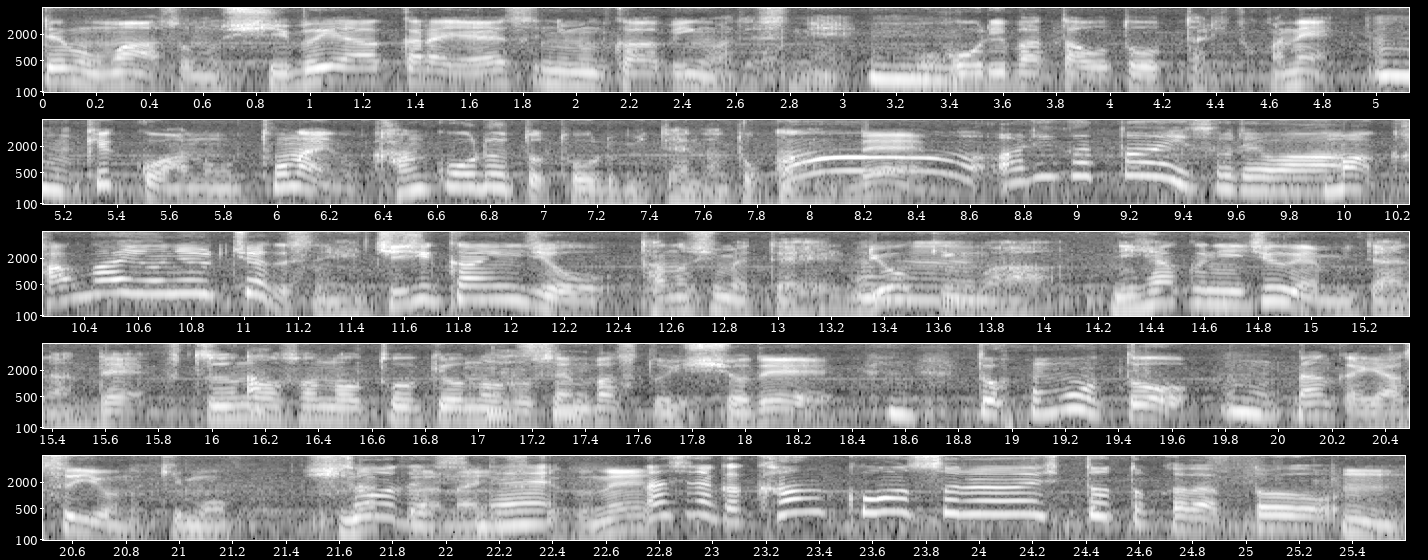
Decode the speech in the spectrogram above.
でもまあその渋谷から八重洲に向かう便はですね、うん。お堀端を通ったりとかねうん。結構あの都内の観光ルート通るみたいなとこなんであありがたいそれは、まあ考えようによっちゃですね1時間以上楽しめて料金は220円みたいなんで普通のその東京の路線バスと一緒でと思うとうん。なんか安いような気もしなくはないんですけどね。私なんか観光する人とかだと、うん、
